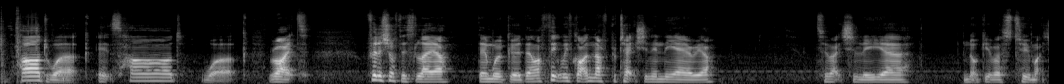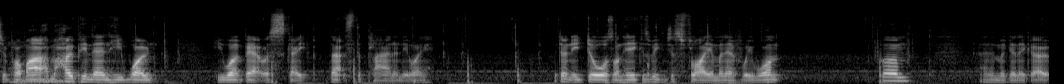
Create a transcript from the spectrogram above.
It's hard work. It's hard work. Right. Finish off this layer. Then we're good. Then I think we've got enough protection in the area to actually uh, not give us too much of a problem. I'm hoping then he won't he won't be able to escape. That's the plan anyway. We don't need doors on here because we can just fly in whenever we want. Boom. And then we're going to go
